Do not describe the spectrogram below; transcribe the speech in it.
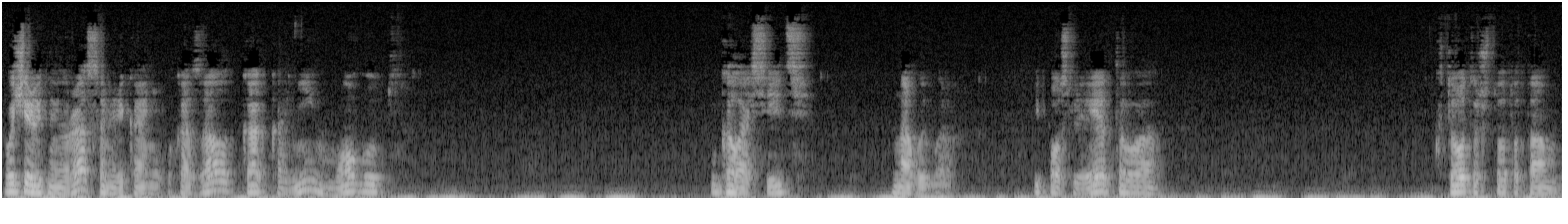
В очередной раз американе показал, как они могут голосить на выборах. И после этого кто-то что-то там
